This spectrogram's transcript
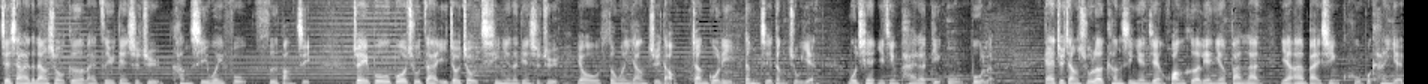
接下来的两首歌来自于电视剧《康熙微服私访记》。这一部播出在一九九七年的电视剧，由宋文阳执导，张国立、邓婕等主演，目前已经拍了第五部了。该剧讲述了康熙年间黄河连年泛滥，沿岸百姓苦不堪言。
